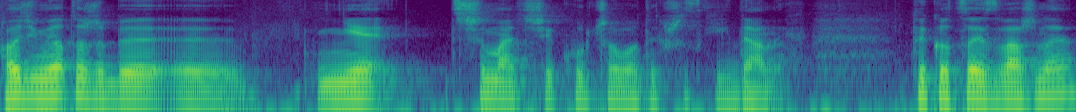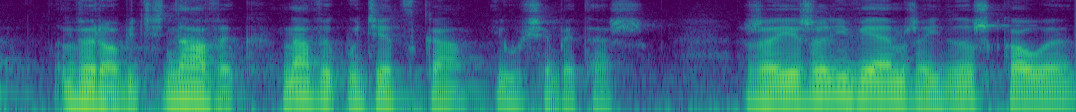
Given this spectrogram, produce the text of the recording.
chodzi mi o to, żeby e, nie trzymać się kurczowo tych wszystkich danych. Tylko co jest ważne? Wyrobić nawyk. Nawyk u dziecka i u siebie też. Że jeżeli wiem, że idę do szkoły,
